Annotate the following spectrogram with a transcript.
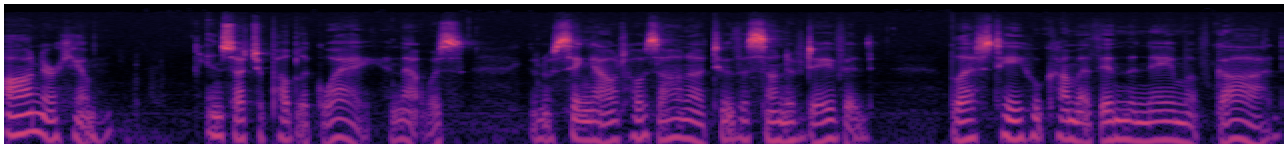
honor him in such a public way, and that was, you know, sing out Hosanna to the Son of David, blessed he who cometh in the name of God.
